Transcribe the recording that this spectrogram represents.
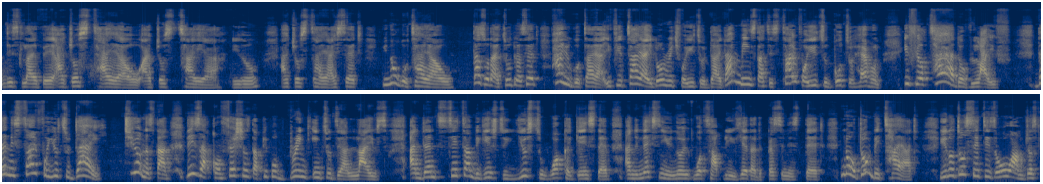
this life, eh, I just tire, oh, I just tire, you know, I just tire. I said, you know, go tire, oh that's what I told you. I said, How you go tire? If you tire, it don't reach for you to die. That means that it's time for you to go to heaven. If you're tired of life, then it's time for you to die. Do you understand? These are confessions that people bring into their lives, and then Satan begins to use to work against them. And the next thing you know, what's happening? You hear that the person is dead. No, don't be tired. You know, don't say things. Oh, I'm just.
